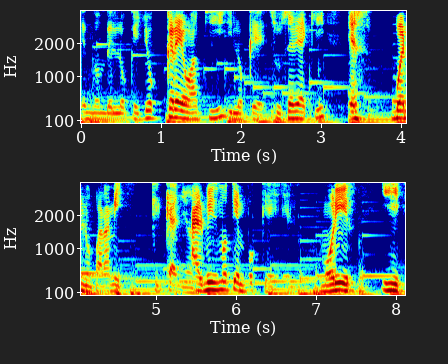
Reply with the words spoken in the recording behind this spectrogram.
en donde lo que yo creo aquí y lo que sucede aquí es bueno para mí. Qué cañón. Al mismo tiempo que el morir y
